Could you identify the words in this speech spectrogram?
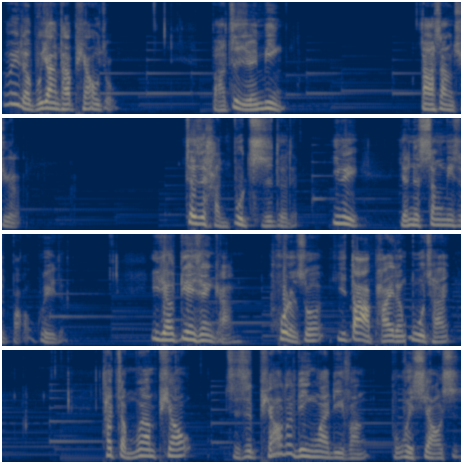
为了不让它飘走，把自己的命搭上去了，这是很不值得的。因为人的生命是宝贵的，一条电线杆或者说一大排的木材，它怎么样飘，只是飘到另外地方，不会消失。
